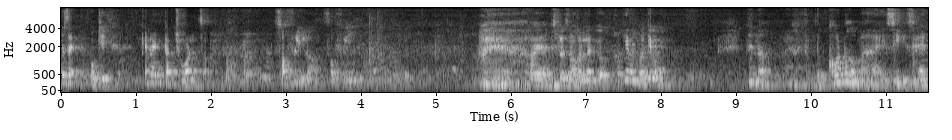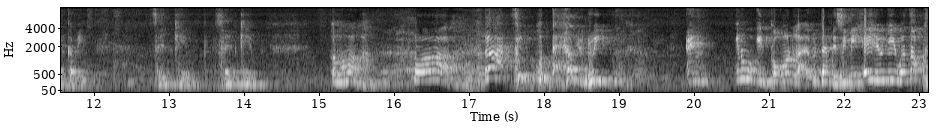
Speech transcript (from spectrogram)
It's like, okay, can I touch once? Softly lah, softly. oh yeah, this place not gonna let go. Okay lah, okay lah. Then uh, from the corner of my eye, I see this hand coming. His hand came, his hand came. Ah, ah, ah, see, what the hell you doing? And you know, it go on lah. Every time they see me, hey Yogi, what's up?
